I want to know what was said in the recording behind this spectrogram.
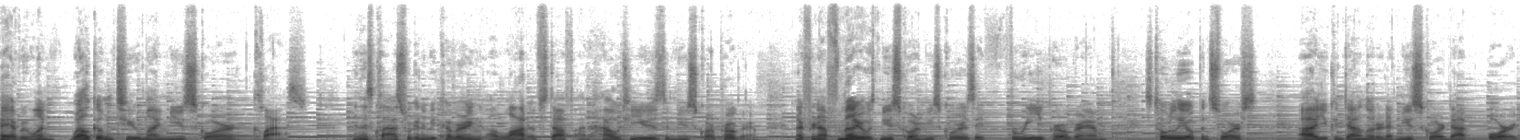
Hey everyone, welcome to my MuseScore class. In this class, we're going to be covering a lot of stuff on how to use the MuseScore program. Now, if you're not familiar with MuseScore, MuseScore is a free program. It's totally open source. Uh, you can download it at musescore.org.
